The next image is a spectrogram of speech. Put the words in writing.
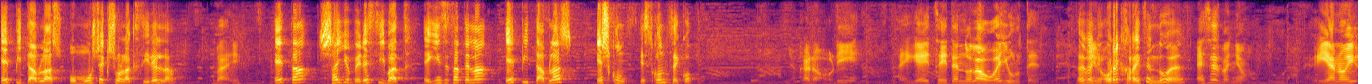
Epita Blas homosexualak zirela Bai. eta saio berezi bat egin zezatela Epita Blas eskon, ezkontzeko. Baina, claro, hori, hitz egiten duela hogei urte. Ez baina horrek jarraitzen du, eh? Ez ez, baino, egian hoi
